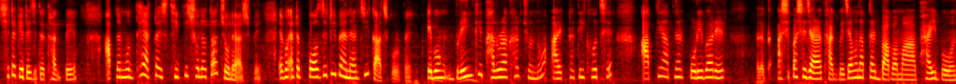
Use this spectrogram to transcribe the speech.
সেটা কেটে যেতে থাকবে, আপনার মধ্যে একটা স্থিতিশীলতা চলে আসবে এবং একটা পজিটিভ এনার্জি কাজ করবে। এবং ব্রেনকে ভালো রাখার জন্য আরেকটা দিক হচ্ছে, আপনি আপনার পরিবারের আশেপাশে যারা থাকবে, যেমন আপনার বাবা মা ভাই বোন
